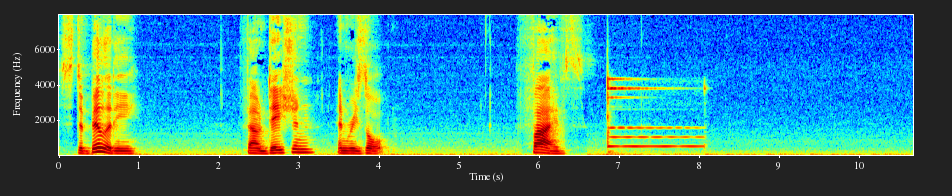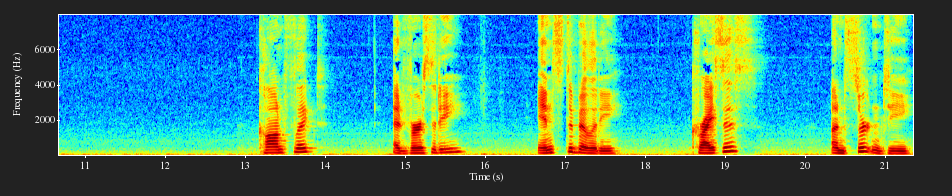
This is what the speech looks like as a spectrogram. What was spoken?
stability, foundation, and result. Fives. Conflict, adversity, instability, crisis, uncertainty,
